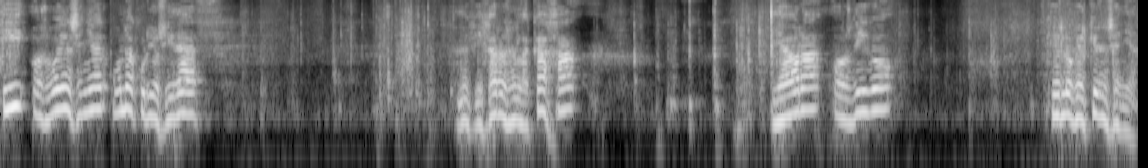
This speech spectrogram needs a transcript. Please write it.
y os voy a enseñar una curiosidad. Fijaros en la caja. Y ahora os digo ¿Qué es lo que os quiero enseñar?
